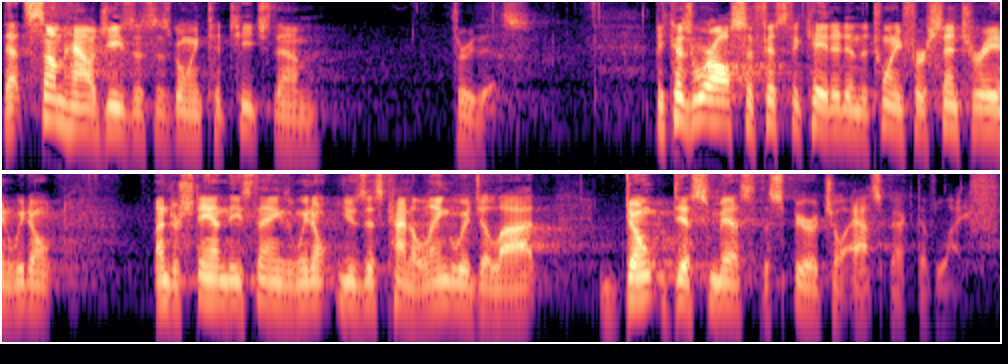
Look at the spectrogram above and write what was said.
that somehow Jesus is going to teach them through this. Because we're all sophisticated in the 21st century and we don't understand these things and we don't use this kind of language a lot, don't dismiss the spiritual aspect of life.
